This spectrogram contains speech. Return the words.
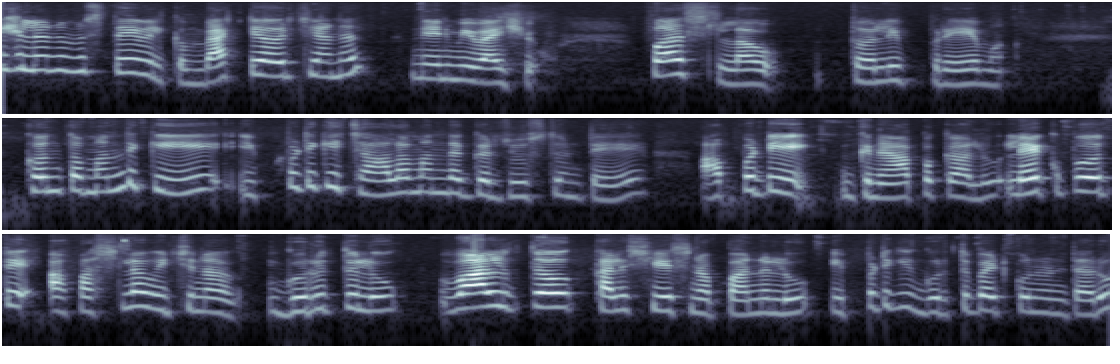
హాయ్ హలో నమస్తే. Welcome back to our channel. నేను మీ వైషు. ఫస్ట్ లవ్ తొలి ప్రేమ. కొంతమందికి ఇప్పటికీ చాలామంది దగ్గర చూస్తుంటే అప్పటి జ్ఞాపకాలు లేకపోతే ఆ ఫస్ట్ లవ్ ఇచ్చిన గుర్తులు వాళ్ళతో కలిసి చేసిన పనులు ఇప్పటికీ గుర్తుపెట్టుకుని ఉంటారు.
